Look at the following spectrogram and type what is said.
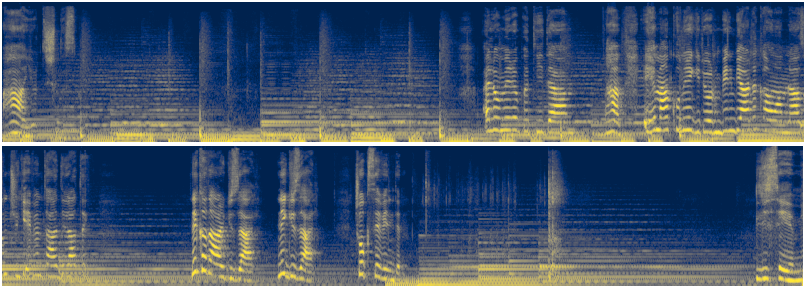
Ha yurt dışındasın. Alo merhaba Didem. Ha e, hemen konuya giriyorum. Benim bir yerde kalmam lazım çünkü evim tadilata... Ne kadar güzel, ne güzel. Çok sevindim. Liseye mi?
